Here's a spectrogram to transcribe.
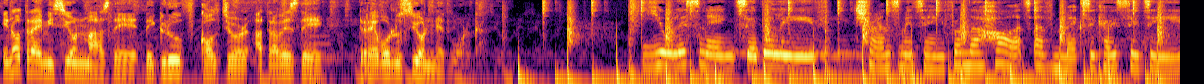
en otra emisión más de The Groove Culture a través de Revolución Network. You're listening to Believe, transmitting from the heart of Mexico City.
